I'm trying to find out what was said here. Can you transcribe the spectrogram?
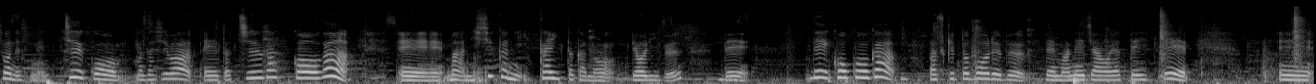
そうですね。中高私は、えーと、中学校が、えー、まあ、2週間に1回とかの料理部でで高校がバスケットボール部でマネージャーをやっていて、え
